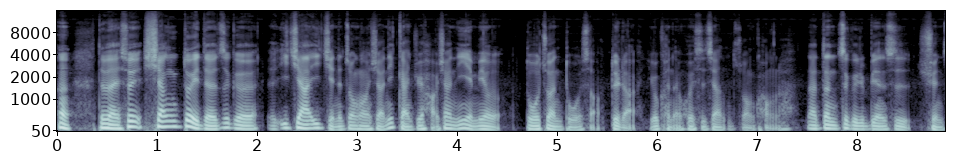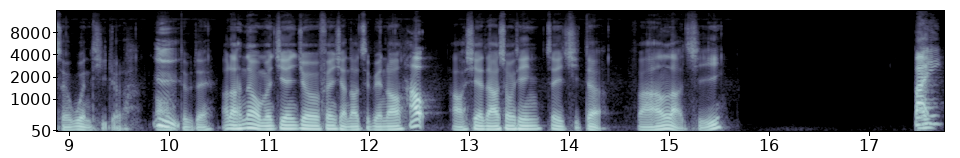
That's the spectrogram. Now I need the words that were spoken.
对不对？所以相对的这个一加一减的状况下，你感觉好像你也没有多赚多少。对了，有可能会是这样的状况了。那但这个就变成是选择问题的啦，嗯，对不对？好了，那我们今天就分享到这边喽。好。好，谢谢大家收听这一期的房老吉，拜。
